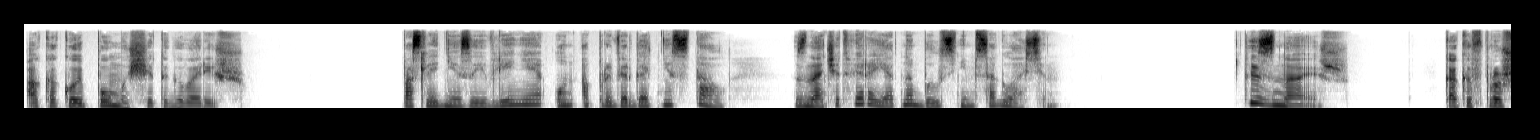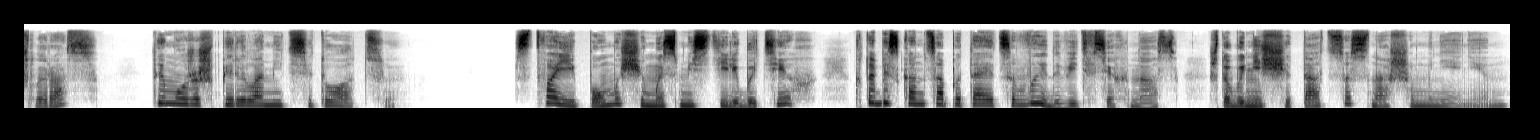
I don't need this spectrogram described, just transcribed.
О какой помощи ты говоришь? Последнее заявление он опровергать не стал, значит, вероятно, был с ним согласен. Ты знаешь, как и в прошлый раз, ты можешь переломить ситуацию. С твоей помощью мы сместили бы тех, кто без конца пытается выдавить всех нас, чтобы не считаться с нашим мнением.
